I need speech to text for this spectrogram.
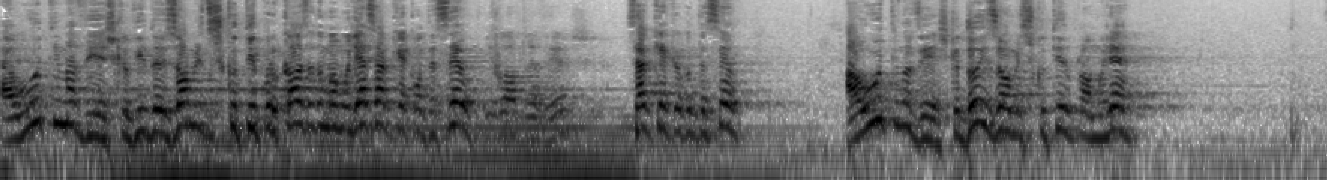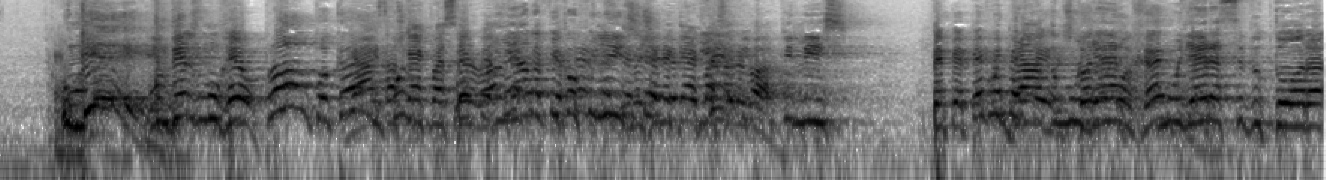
A última vez que eu vi dois homens discutir por causa de uma mulher, sabe o que aconteceu? E lá outra vez? Sabe o que é que aconteceu? A última vez que dois homens discutiram por uma mulher, O quê? Um deles morreu. Pronto, ok. Ah, sabes quem é que vai ser agora? e ela ficou feliz. Imagina quem é que vai ser agora. Feliz. PPP com Cuidado, PPP. Mulher, mulher é sedutora.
